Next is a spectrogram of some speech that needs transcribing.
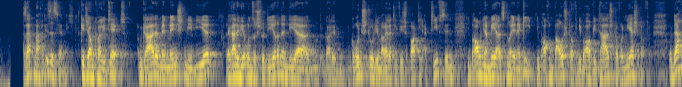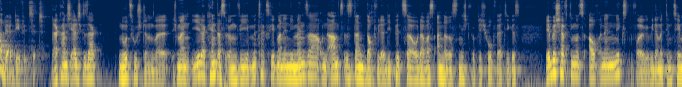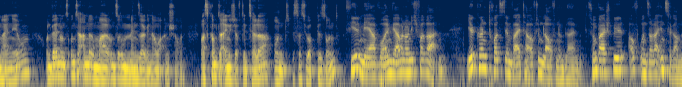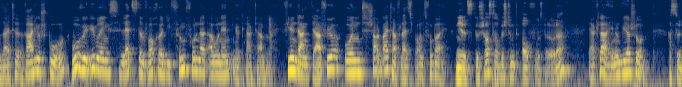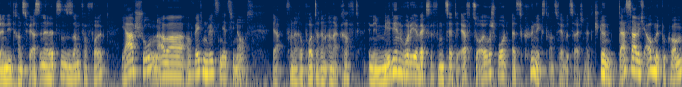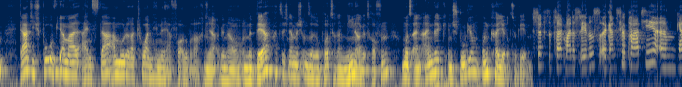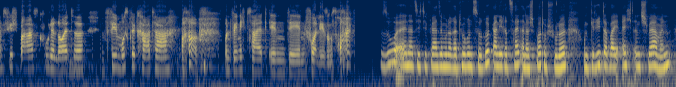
Satt machen ist es ja nicht. Es geht ja um Qualität. Und gerade wenn Menschen wie wir, gerade wir unsere Studierenden, die ja gerade im Grundstudium relativ viel sportlich aktiv sind, die brauchen ja mehr als nur Energie. Die brauchen Baustoffe, die brauchen Vitalstoffe und Nährstoffe. Und da haben wir ein Defizit. Da kann ich ehrlich gesagt nur zustimmen, weil ich meine, jeder kennt das irgendwie. Mittags geht man in die Mensa und abends ist es dann doch wieder die Pizza oder was anderes, nicht wirklich hochwertiges. Wir beschäftigen uns auch in der nächsten Folge wieder mit dem Thema Ernährung und werden uns unter anderem mal unsere Mensa genauer anschauen. Was kommt da eigentlich auf den Teller und ist das überhaupt gesund? Viel mehr wollen wir aber noch nicht verraten. Ihr könnt trotzdem weiter auf dem Laufenden bleiben. Zum Beispiel auf unserer Instagram-Seite Radio Spur, wo wir übrigens letzte Woche die 500 Abonnenten geknackt haben. Ja. Vielen Dank dafür und schaut weiter fleißig bei uns vorbei. Nils, du schaust doch bestimmt auch Fußball, oder? Ja klar, hin und wieder schon. Hast du denn die Transfers in der letzten Saison verfolgt? Ja, schon, aber auf welchen willst du denn jetzt hinaus? Ja, von der Reporterin Anna Kraft. In den Medien wurde ihr Wechsel vom ZDF zu Eurosport als Königstransfer bezeichnet. Stimmt, das habe ich auch mitbekommen. Da hat die Spur wieder mal einen Star am Moderatorenhimmel hervorgebracht. Ja, genau. Und mit der hat sich nämlich unsere Reporterin Nina getroffen, um uns einen Einblick in Studium und Karriere zu geben. Schönste Zeit meines Lebens, äh, ganz viel Party, ähm, ganz viel Spaß, coole Leute, viel Muskelkater und wenig Zeit in den Vorlesungsräumen. So erinnert sich die Fernsehmoderatorin zurück an ihre Zeit an der Sporthochschule und gerät dabei echt ins Schwärmen.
